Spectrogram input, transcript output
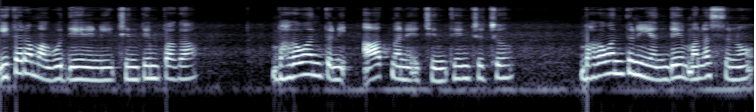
ఇతర మగు దేనిని చింతింపగా భగవంతుని ఆత్మని చింతించుచు భగవంతుని అందే మనస్సును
